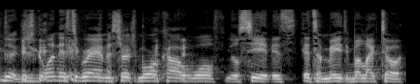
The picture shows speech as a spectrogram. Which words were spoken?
look, just go on Instagram and search Morikawa Wolff. You'll see it. It's it's amazing. But like to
